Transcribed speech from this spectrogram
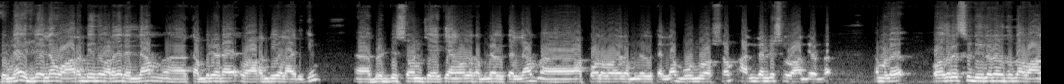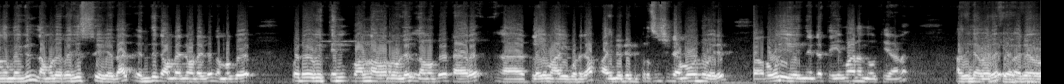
പിന്നെ ഇതിലെല്ലാം വാറണ്ടി എന്ന് പറഞ്ഞാൽ എല്ലാം കമ്പനിയുടെ വാറണ്ടികളായിരിക്കും ബ്രിഡ്ജ് സ്റ്റോൺ ജെ കെ അങ്ങനെയുള്ള കമ്പനികൾക്കെല്ലാം അപ്പോൾ അപ്പോളോ പോലുള്ള കമ്പനികൾക്കെല്ലാം മൂന്ന് വർഷം അൺകണ്ടീഷണൽ വാറണ്ടി ഉണ്ട്. നമ്മൾ ഓതറൈസ്ഡ് ഡീലറിൽ നിന്ന് വാങ്ങുന്നെങ്കിൽ നമ്മൾ രജിസ്റ്റർ ചെയ്താൽ എന്ത് കമ്പനിയോടെങ്കിലും നമുക്ക് ഒരു വിത്തിൻ വൺ അവറിനുള്ളിൽ നമുക്ക് ടയർ ക്ലെയിം ആക്കി കൊടുക്കാം. അതിന്റെ ഒരു ഡിപ്രസേഷൻ എമൗണ്ട് വരും. റോൾ ചെയ്യുന്നതിന്റെ തീരുമാനം നോക്കിയാണ് അതിന്റെ അവർ ഒരു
